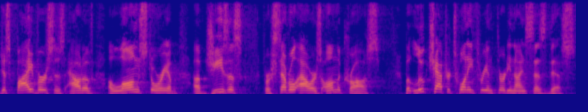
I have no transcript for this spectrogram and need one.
just five verses out of a long story of, of Jesus for several hours on the cross. But Luke chapter 23 and 39 says this.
